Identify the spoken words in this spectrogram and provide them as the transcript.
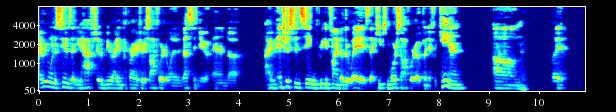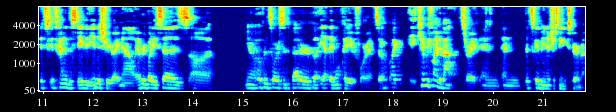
everyone assumes that you have to be writing proprietary software to want to invest in you. And, uh, I'm interested in seeing if we can find other ways that keeps more software open if we can. Um, but it's it's kind of the state of the industry right now. Everybody says, uh, you know, open source is better, but yet they won't pay you for it. So, like, can we find a balance, right? And and it's going to be an interesting experiment.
